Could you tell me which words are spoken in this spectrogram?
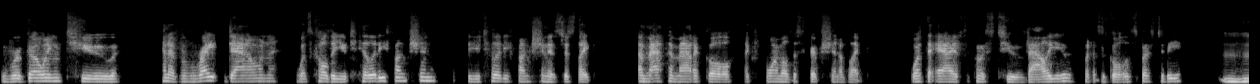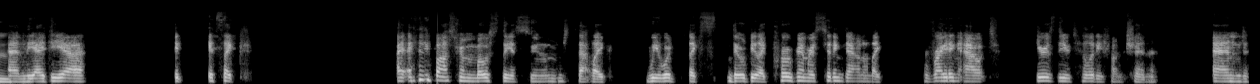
we're going to kind of write down what's called a utility function. The utility function is just like a mathematical, like formal description of like what the AI is supposed to value, what its goal is supposed to be. Mhm. And the idea, it it's like, I, I think Bostrom mostly assumed that like we would like there would be like programmers sitting down and like writing out here's the utility function, and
